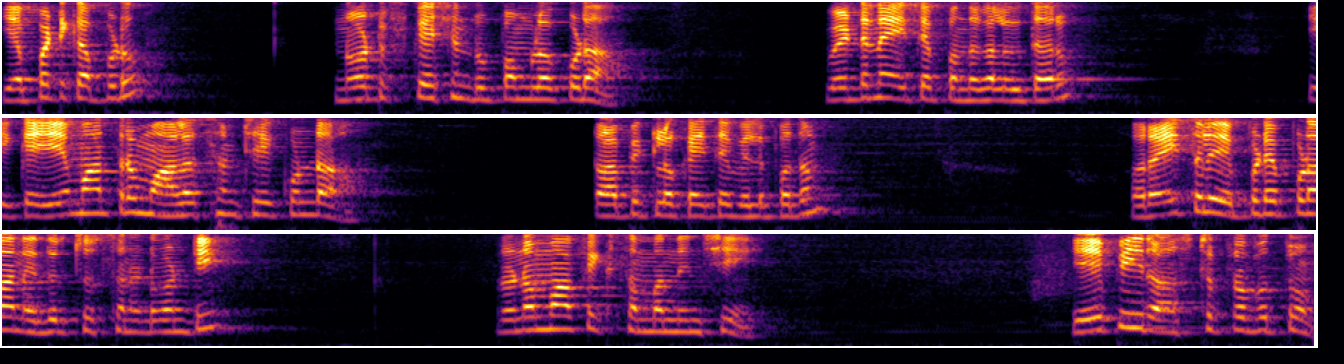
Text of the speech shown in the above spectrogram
ఎప్పటికప్పుడు నోటిఫికేషన్ రూపంలో కూడా వెంటనే అయితే పొందగలుగుతారు. ఇక ఏమాత్రం ఆలస్యం చేయకుండా టాపిక్లోకి అయితే వెళ్ళిపోదాం. రైతులు ఎప్పుడెప్పుడు అని ఎదురు చూస్తున్నటువంటి రుణమాఫీకి సంబంధించి ఏపీ రాష్ట్ర ప్రభుత్వం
